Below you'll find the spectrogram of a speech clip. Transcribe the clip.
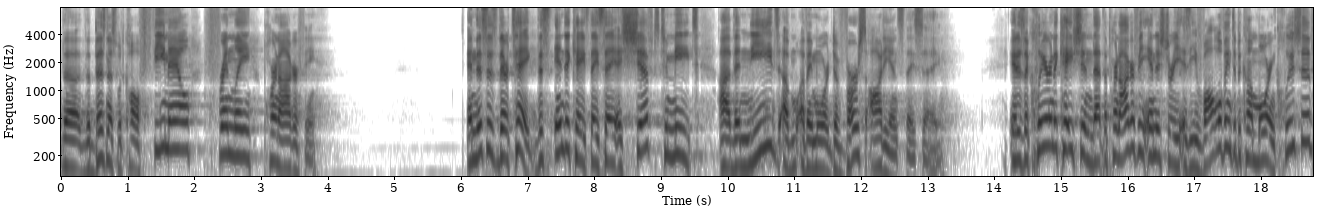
the, the business would call female friendly pornography. And this is their take. This indicates, they say, a shift to meet uh, the needs of, of a more diverse audience, they say. It is a clear indication that the pornography industry is evolving to become more inclusive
